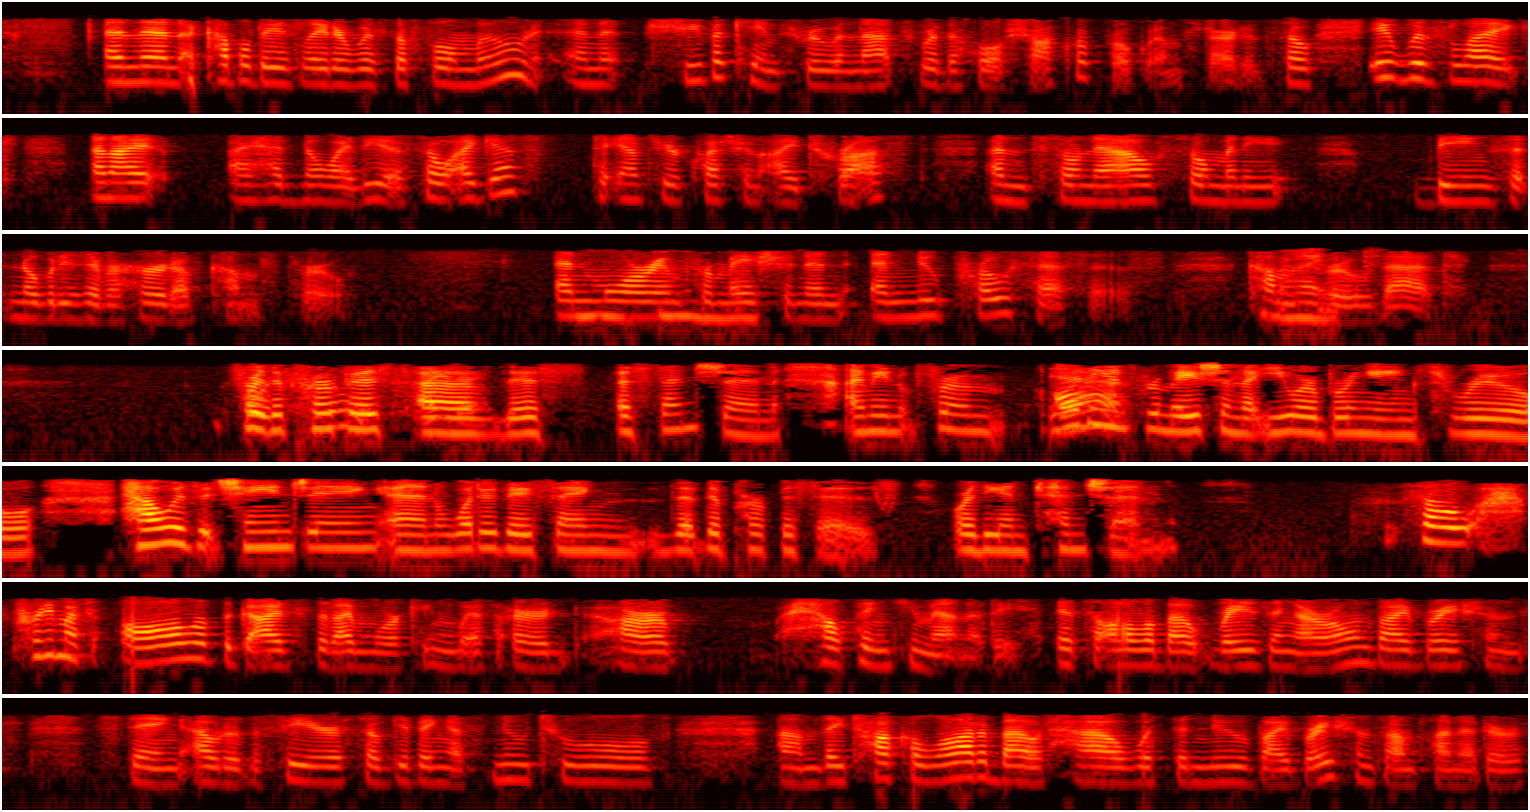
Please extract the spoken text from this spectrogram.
And then a couple days later was the full moon, and it, Shiva came through, and that's where the whole chakra program started. So it was like, and I I had no idea. So I guess to answer your question, I trust, and so now so many beings that nobody's ever heard of comes through, and more Mhm. information and and new processes come Right. through that for So the oh, really purpose of this ascension. I mean, from all the information that you are bringing through, how is it changing, and what are they saying that the purpose is or the intention? So pretty much all of the guides that I'm working with are are helping humanity. It's all about raising our own vibrations, staying out of the fear, so giving us new tools. Um, they talk a lot about how with the new vibrations on planet Earth,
